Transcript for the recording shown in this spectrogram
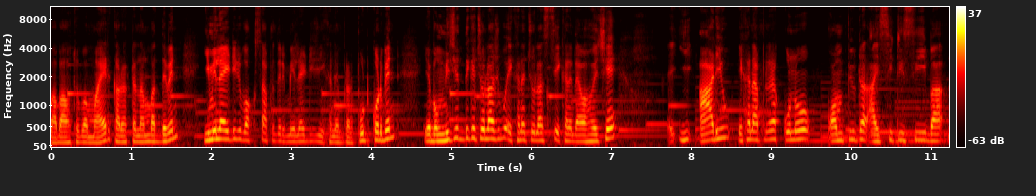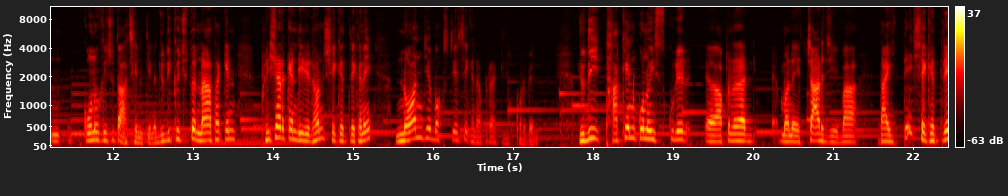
বাবা অথবা মায়ের কারও একটা নাম্বার দেবেন। ইমেল আইডির বক্সে আপনাদের মেল আইডি এখানে আপনারা পুট করবেন এবং নিচের দিকে চলে আসব, এখানে চলে আসছে, এখানে দেওয়া হয়েছে, ই, আর ইউ, এখানে আপনারা কোনো কম্পিউটার, আইসিটিসি বা কোনো কিছুতে আছেন কিনা। যদি কিছুতে না থাকেন, ফ্রেশার ক্যান্ডিডেট হন, সেক্ষেত্রে এখানে নন যে বক্সটি আছে, এখানে আপনারা ক্লিক করবেন। যদি থাকেন কোনো স্কুলের আপনারা মানে চার্জে বা দায়িত্বে, সেক্ষেত্রে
